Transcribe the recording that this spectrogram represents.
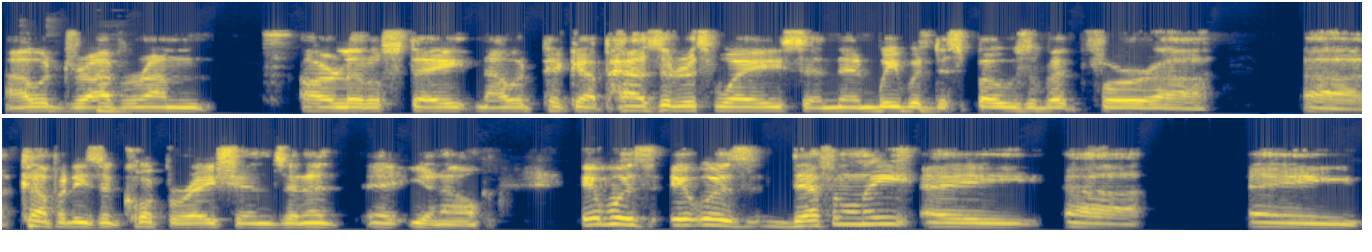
I would drive mm-hmm. around our little state, and I would pick up hazardous waste, and then we would dispose of it for uh, uh, companies and corporations. And it, it, you know, it was it was definitely a uh, a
